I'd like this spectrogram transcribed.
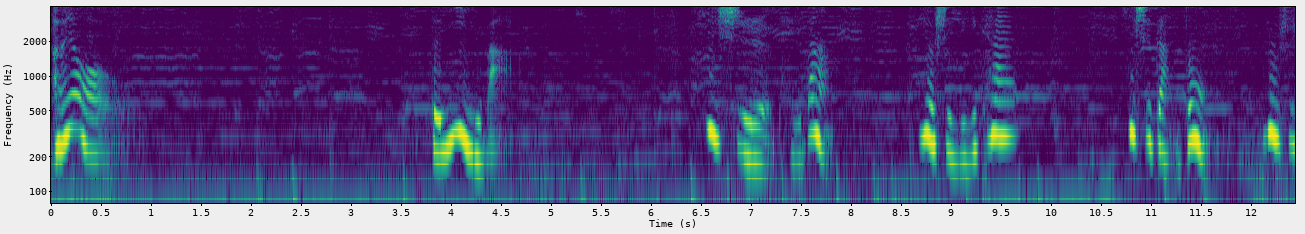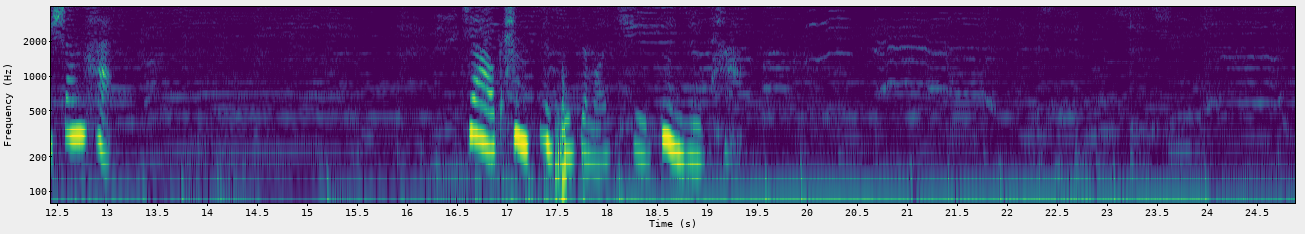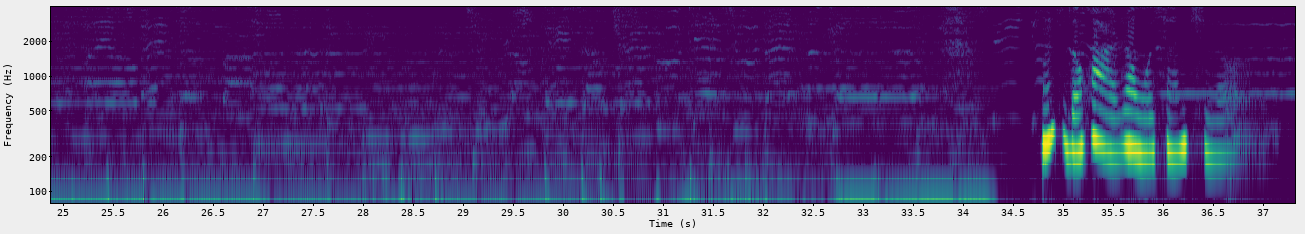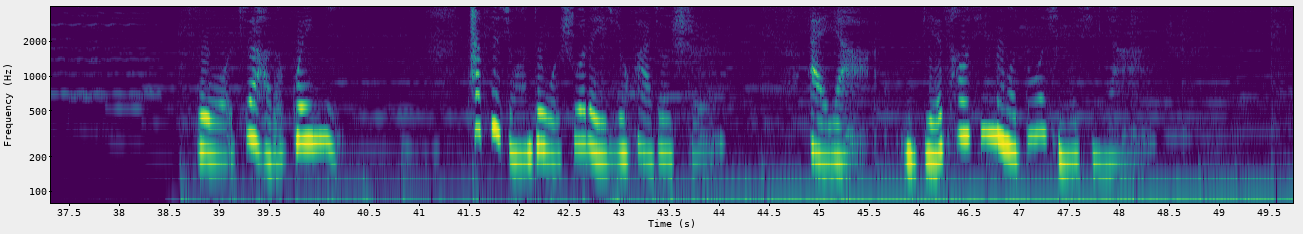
朋友的意义吧，既是陪伴，又是离开。既是感动，又是伤害，就要看自己怎么去定义它。子的话让我想起了我最好的闺蜜，她最喜欢对我说的一句话就是：“哎呀，你别操心那么多，行不行呀？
